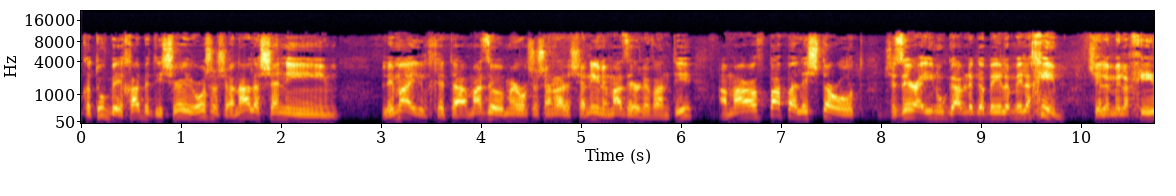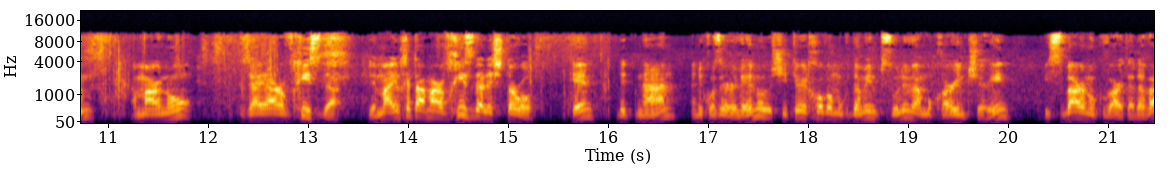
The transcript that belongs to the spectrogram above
כתוב באחד בתשרי ראש השנה לשנים. למה היא הלכתה? מה זה אומר ראש השנה לשנים? למה זה רלוונטי? אמר רב פאפא לשטרות, שזה ראינו גם לגבי למלכים. שלמלכים, אמרנו, זה היה רב חיסדא. למה הלכתה? אמר רב חיסדא לשטרות. כן? דתנן, אני חוזר אלינו, שטרי חוב המוקדמים פסולים והמאוחרים כשרים. הסברנו כבר את הדבר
